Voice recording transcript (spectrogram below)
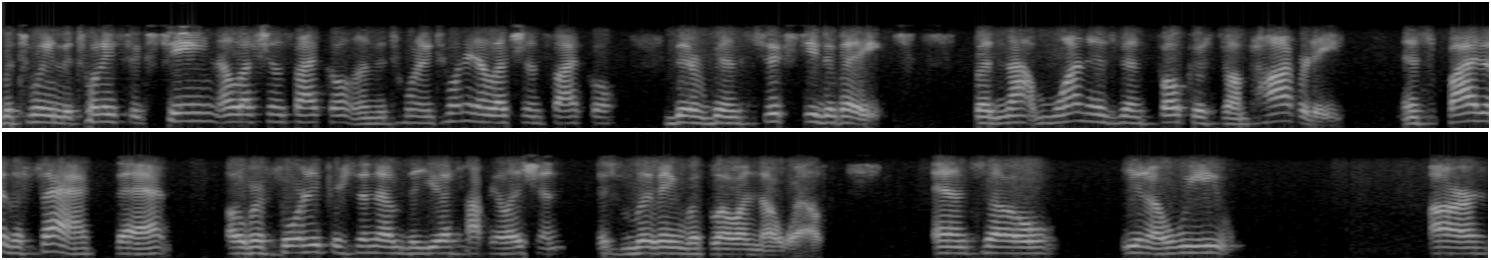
between the 2016 election cycle and the 2020 election cycle, there have been 60 debates, but not one has been focused on poverty, in spite of the fact that over 40% of the U.S. population is living with low and no wealth. And so, you know, we are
